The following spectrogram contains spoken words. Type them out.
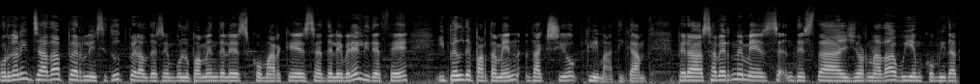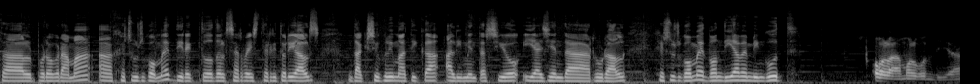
organitzada per l'Institut per al Desenvolupament de les Comarques de l'Ebre, l'IDC, i pel Departament d'Acció Climàtica. Per a saber-ne més d'esta jornada, avui hem convidat al programa a Jesús Gómez, director dels Serveis Territorials d'Acció Climàtica, Alimentació i Agenda Rural. Jesús Gómez, bon dia, benvingut. Hola, molt bon dia.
